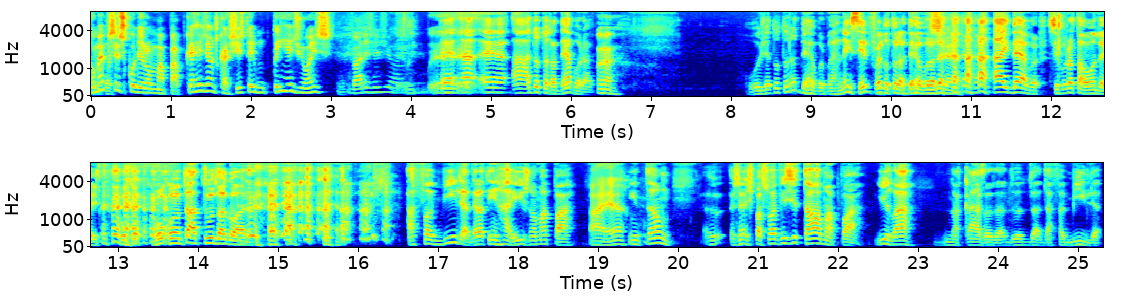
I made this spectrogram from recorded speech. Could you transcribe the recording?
Como é que vocês escolheram o Amapá? Porque a região de Caxias tem, tem regiões. Várias regiões. É, a, é, a doutora Débora, Ah, Hoje é a doutora Débora, mas nem sempre foi a doutora Débora, né? Ai, Débora, segura tua onda aí. Vou, vou contar tudo agora. a família dela tem raiz no Amapá. ah, é? Então, a gente passou a visitar o Amapá, ir lá na casa da, da, da família,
